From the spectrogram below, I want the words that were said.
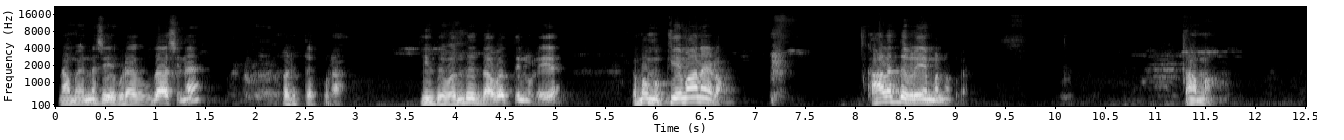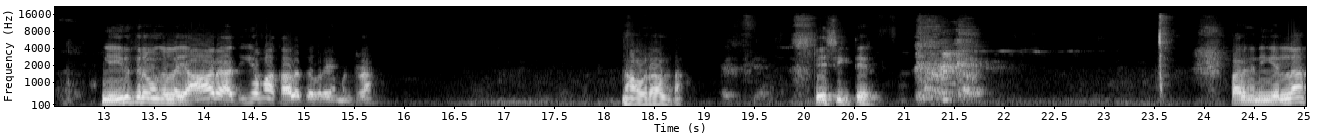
நாம் என்ன செய்யக்கூடாது? உதாசீனப்படுத்தக்கூடாது. இது வந்து தவத்தினுடைய ரொம்ப முக்கியமான இடம். காலத்தை விரயம் பண்ணக்கூடாது. ஆமா. இங்க இருக்கிறவங்கள யாரு அதிகமா காலத்தை விரயம் பண்றா? நான் ஒரு ஆள் தான் பேசிக்கிட்டே இருக்கேன். பாருங்க நீங்க எல்லாம்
